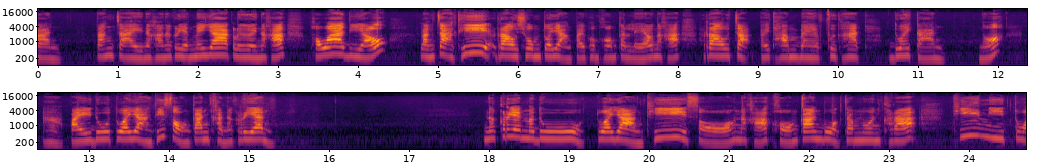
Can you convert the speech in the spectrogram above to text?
กันตั้งใจนะคะ นักเรียนไม่ยากเลยนะคะ เพราะว่าเดี๋ยว หลังจากที่เราชมตัวอย่างไปพร้อม ๆ กันแล้วนะคะ เราจะไปทำแบบฝึกหัดด้วยกันเนาะอ่าไปดูตัวอย่างที่สองกันค่ะนักเรียน นักเรียนมาดูตัวอย่างที่2นะคะของการบวกจำนวนคระที่มีตัว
